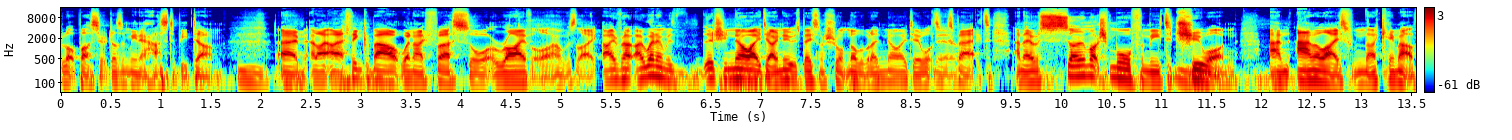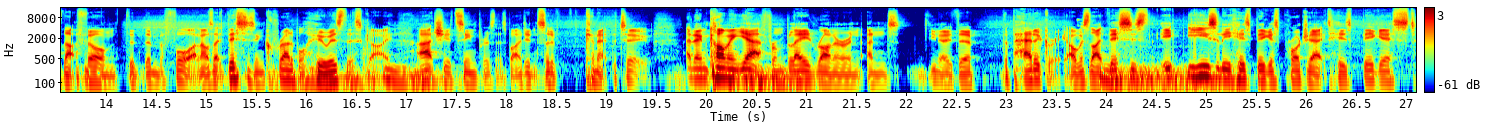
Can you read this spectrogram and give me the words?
blockbuster, it doesn't mean it has to be done. Mm. Um, and I, I think about when I first saw Arrival, I was like, I, I went in with literally no idea. I knew it was based on a short novel, but I had no idea what to expect. And there was so much more for me to chew mm. on and analyze when I came out of that mm. film th- than before. And I was like, this is incredible. Who is this guy? I actually had seen Prisoners, but I didn't sort of connect the two. And then coming, yeah, from Blade Runner and, and you know, the the pedigree. I was like, hmm. this is e- easily his biggest project, his biggest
